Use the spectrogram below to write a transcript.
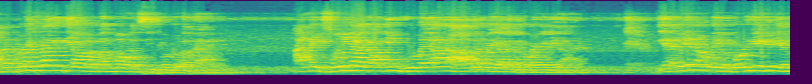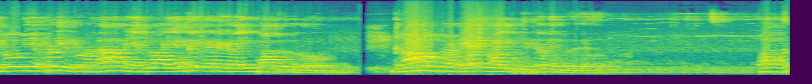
அதன் பிறகுதான் இந்தியாவில் மன்மோகன் சிங் கொண்டு வந்தார். அன்னை சோனியா காந்தி முழுமையான ஆதரவை அதற்கு வழங்கினார். எனவே நம்முடைய கொள்கைகள் எல்லோருமே எப்படி இருக்கணும்னா நம்ம எல்லா ஏற்ற இறக்கங்களையும் பார்த்திருக்கிறோம். கிராமப்புற வேலை வாய்ப்பு திட்டம் என்பது பத்து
